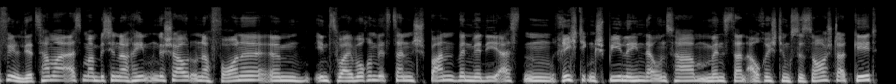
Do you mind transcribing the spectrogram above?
Phil, jetzt haben wir erstmal ein bisschen nach hinten geschaut und nach vorne. Ähm, in zwei Wochen wird es dann spannend, wenn wir die ersten richtigen Spiele hinter uns haben und wenn es dann auch Richtung Saisonstart geht.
